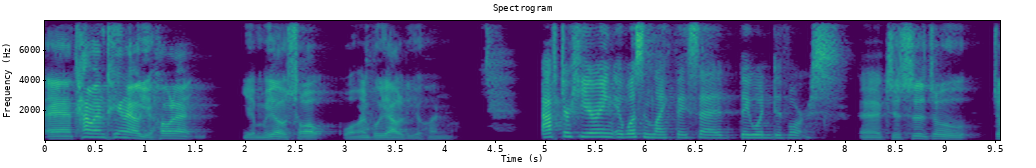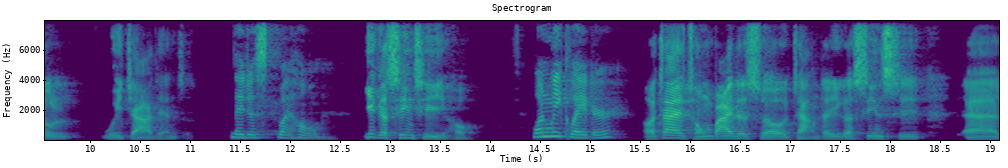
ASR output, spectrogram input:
呃，他们听了以后呢， 也没有说我们不要离婚，After hearing, it wasn't like they said they wouldn't divorce. 呃，只是就就回家这样子。They just went home. 一个星期以后，One week later, 我在崇拜的时候讲的一个信息，呃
